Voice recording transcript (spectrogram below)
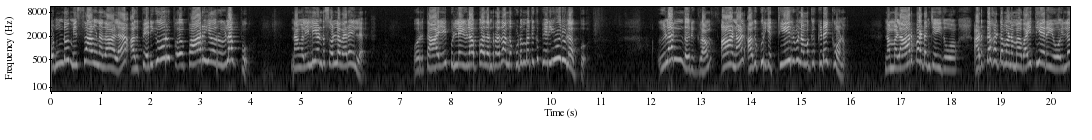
ஒன்றும் மிஸ் ஆகினதால அது பெரிய ஒரு பாரிய ஒரு இழப்பு. நாங்கள் இல்லையென்று சொல்ல வர இல்லை ஒரு தாயை பிள்ளை இழப்பதுன்றது அந்த குடும்பத்துக்கு பெரிய ஒரு இழப்பு. இழந்திருக்கிறோம். ஆனால் அதுக்குரிய தீர்வு நமக்கு கிடைக்கணும். நம்ம ஆர்ப்பாட்டம் செய்தோ அடுத்த கட்டமாக நம்ம வைத்தியரையோ இல்லை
